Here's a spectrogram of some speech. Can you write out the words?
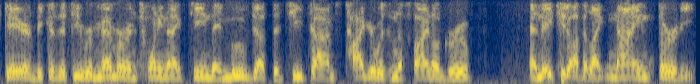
scared because if you remember in 2019, they moved up the tee times. Tiger was in the final group, and they teed off at like 9:30.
